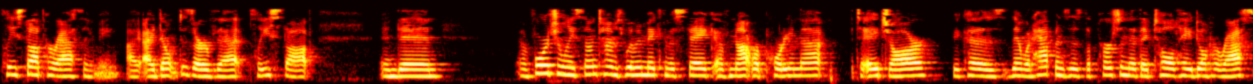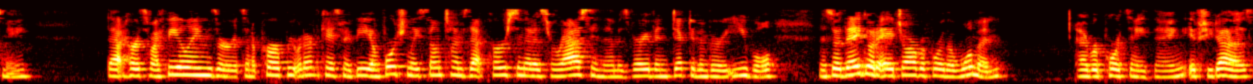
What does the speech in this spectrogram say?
please stop harassing me. I, I don't deserve that. Please stop. And then, unfortunately, sometimes women make the mistake of not reporting that to HR because then what happens is the person that they told, hey, don't harass me, that hurts my feelings or it's inappropriate, whatever the case may be. Unfortunately, sometimes that person that is harassing them is very vindictive and very evil and so they go to HR before the woman uh, reports anything, if she does,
